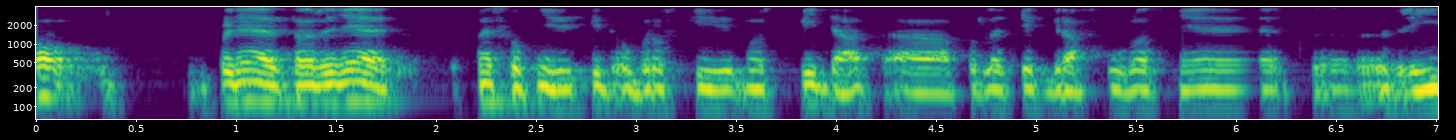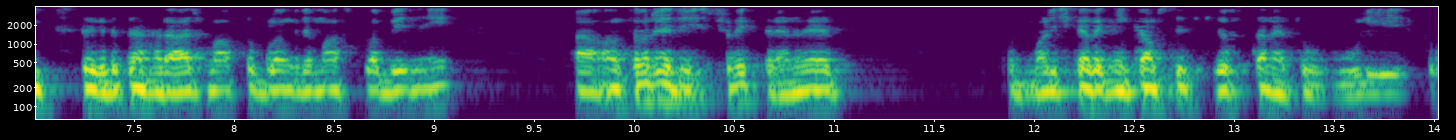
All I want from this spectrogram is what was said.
No, úplně samozřejmě jsme schopni zjistit obrovské množství dat a podle těch grafů vlastně eh, říct, kde ten hráč má problém, kde má slabiny. A on samozřejmě, když člověk trénuje od malička, tak někam se vždycky dostane tou vůlí, tou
